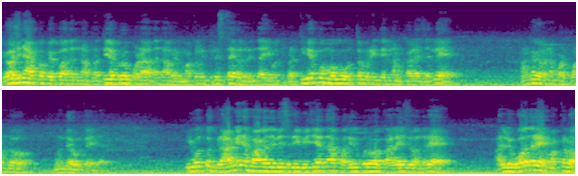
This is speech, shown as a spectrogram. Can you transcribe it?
ಯೋಜನೆ ಹಾಕೋಬೇಕು ಅದನ್ನು ಪ್ರತಿಯೊಬ್ಬರು ಕೂಡ ಅದನ್ನು ಅವ್ರಿಗೆ ಮಕ್ಕಳಿಗೆ ತಿಳಿಸ್ತಾ ಇರೋದ್ರಿಂದ ಇವತ್ತು ಪ್ರತಿಯೊಬ್ಬ ಮಗು ಉತ್ತಮ ರೀತಿಯಲ್ಲಿ ನಮ್ಮ ಕಾಲೇಜಲ್ಲಿ ಅಂಕಗಳನ್ನು ಪಡ್ಕೊಂಡು ಮುಂದೆ ಹೋಗ್ತಾ ಇದ್ದಾರೆ. ಇವತ್ತು ಗ್ರಾಮೀಣ ಭಾಗದಲ್ಲಿ ಶ್ರೀ ವಿಜೇತ ಪದವಿ ಪೂರ್ವ ಕಾಲೇಜು ಅಂದ್ರೆ ಅಲ್ಲಿ ಹೋದರೆ ಮಕ್ಕಳು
